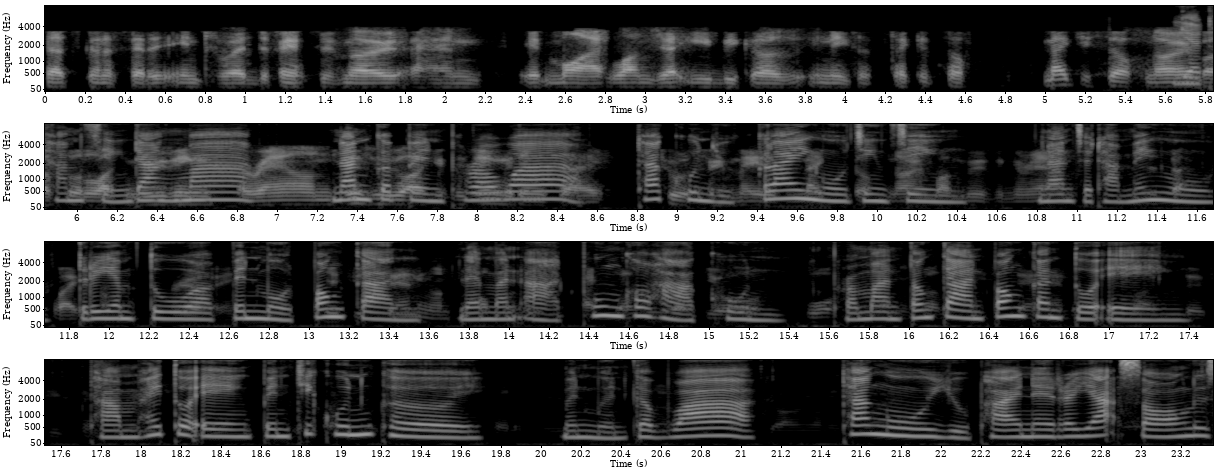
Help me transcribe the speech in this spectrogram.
that's going to set it into a defensive mode and it might lunge at you because it needs to protect itself. Make yourself known อย่า by sort ทำ of เสียง like ดัง moving มาก around. นั่น Usually, ก็เป็น like, if เพ you're ราะ doing it ว่า all day, ถ้า two or คุณอ three ยู่ meters, ใกล้ make งู yourself จ known ริง by moving ๆ around. นั่นจะทำให้งูเตรียมตัวเป็นโหมดป้องกัน และมันอาจพุ่งเข้าหาคุณ เพราะมันต้องการป้องกันตัวเองทำให้ตัวเองเป็นที่คุ้นเคย มันเหมือนกับว่า ถ้างูอยู่ภายในระยะ 2 หรือ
